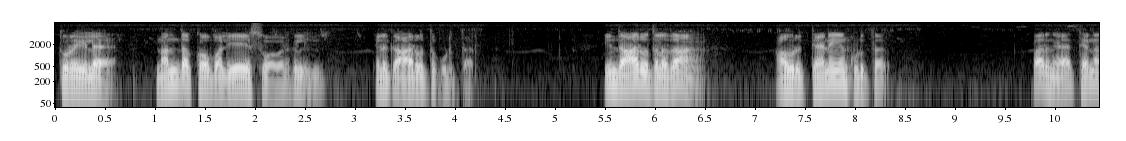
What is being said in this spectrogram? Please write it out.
துறையில் நந்தகோபால் ஏஎஸ்ஓ அவர்கள் எனக்கு ஆர்வத்தை கொடுத்தார். இந்த ஆர்வத்தில் தான் அவர் தினையும் கொடுத்தார். பாருங்கள் தினை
